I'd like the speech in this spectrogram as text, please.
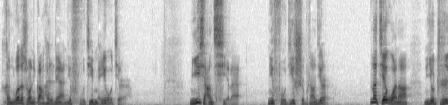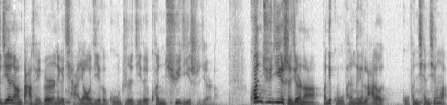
很多的时候你刚开始练，你腹肌没有劲儿。你想起来，你腹肌使不上劲儿，那结果呢？你就直接让大腿根儿那个髂腰肌和股直肌的髋屈肌使劲儿了。髋屈肌使劲儿呢，把你骨盆给你拉到骨盆前倾了，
